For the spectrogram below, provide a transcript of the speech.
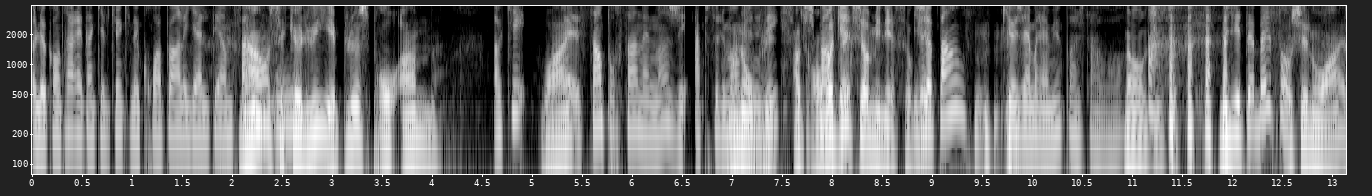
le contraire étant quelqu'un qui ne croit pas en l'égalité homme-femme? Non, c'est ou- que lui, il est plus pro-homme. OK. Ouais. Euh, 100% honnêtement, j'ai absolument Moi non aucune plus. idée. En Puis tout je cas, on va dire que- c'est féministe, OK? Je pense que j'aimerais mieux pas le savoir. Non, c'est ça. Mais il était bien fâché noir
